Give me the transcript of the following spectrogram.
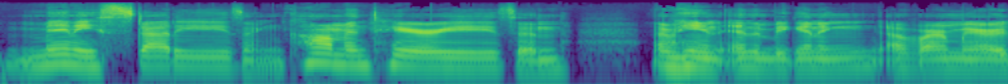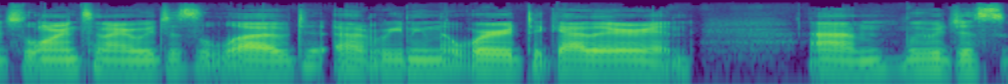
many studies and commentaries. And I mean, in the beginning of our marriage, Lawrence and I we just loved uh, reading the Word together, and um, we would just,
